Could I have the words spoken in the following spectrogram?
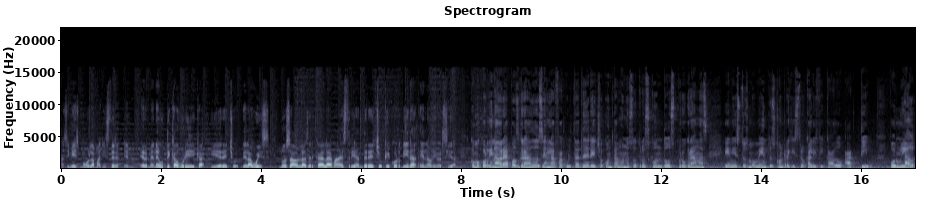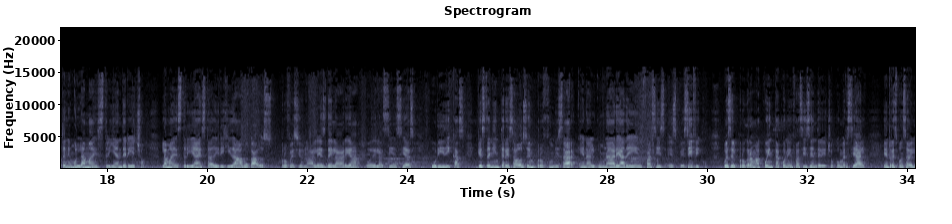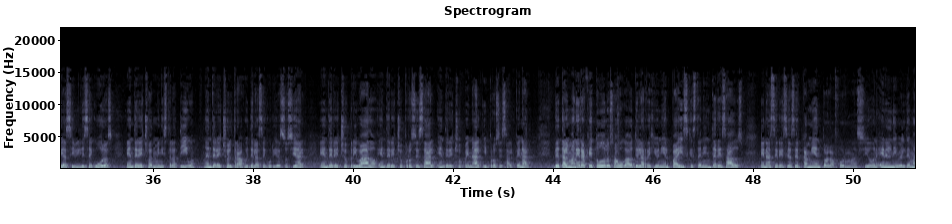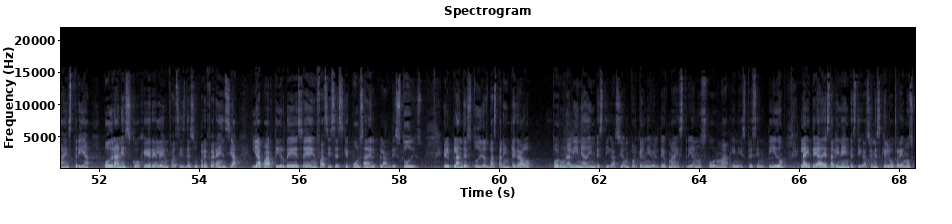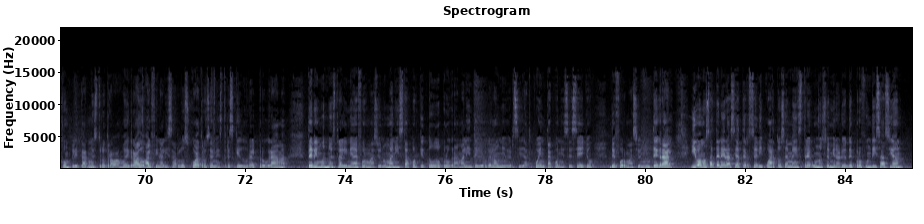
Asimismo, la magíster en Hermenéutica Jurídica y Derecho de la UIS nos habla acerca de la maestría en Derecho que coordina en la universidad. Como coordinadora de posgrados en la Facultad de Derecho contamos nosotros con dos programas en estos momentos con registro calificado activo. Por un lado tenemos la maestría en Derecho. La maestría está dirigida a abogados, profesionales del área o de las ciencias jurídicas que estén interesados en profundizar en algún área de énfasis específico, pues el programa cuenta con énfasis en derecho comercial, en responsabilidad civil y seguros, en derecho administrativo, en derecho del trabajo y de la seguridad social, en derecho privado, en derecho procesal, en derecho penal y procesal penal. De tal manera que todos los abogados de la región y el país que estén interesados en hacer ese acercamiento a la formación en el nivel de maestría podrán escoger el énfasis de su preferencia y a partir de ese énfasis es que cursan el plan de estudios. El plan de estudios va a estar integrado por una línea de investigación, porque el nivel de maestría nos forma en este sentido. La idea de esa línea de investigación es que logremos completar nuestro trabajo de grado al finalizar los cuatro semestres que dura el programa. Tenemos nuestra línea de formación humanista porque todo programa al interior de la universidad cuenta con ese sello de formación integral y vamos a tener hacia tercer y cuarto semestre unos seminarios de profundización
